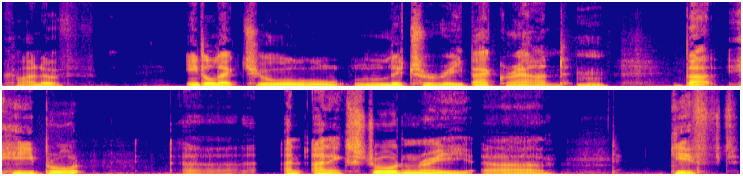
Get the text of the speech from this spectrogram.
kind of intellectual, literary background, but he brought uh, an, an extraordinary uh, gift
